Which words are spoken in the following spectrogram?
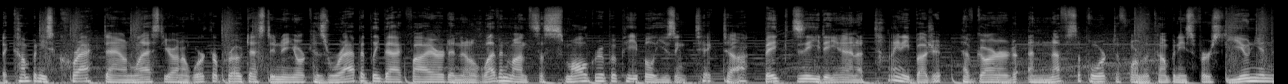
The company's crackdown last year on a worker protest in New York has rapidly backfired, and in 11 months, a small group of people using TikTok, baked ziti, and a tiny budget have garnered enough support to form the company's first union.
